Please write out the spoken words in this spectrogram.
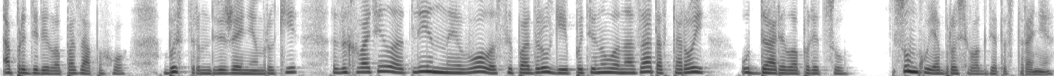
определила по запаху, быстрым движением руки, захватила длинные волосы подруги и потянула назад, а второй ударила по лицу. Сумку я бросила где-то в стороне.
